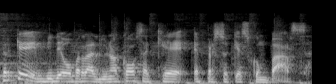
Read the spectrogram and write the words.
Perché vi devo parlare di una cosa che è pressoché scomparsa?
